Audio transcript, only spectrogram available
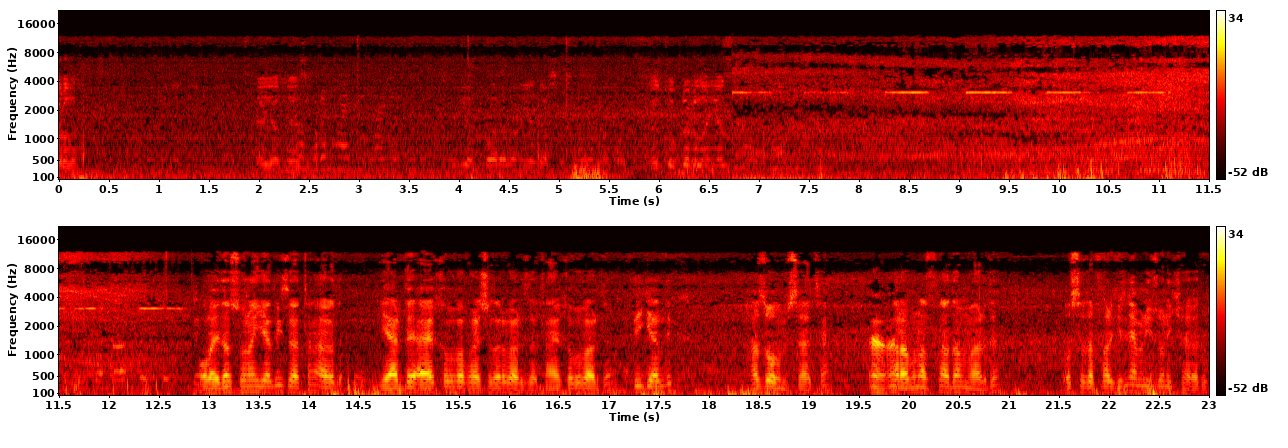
Bu aralar. Ya yanına yazın. Bu aralarını yazarsın. Ben toprak alan yazdım. Olaydan sonra geldik zaten arada yerde ayakkabı parçaları vardı zaten. Ayakkabı vardı. Bir geldik. Kaza olmuş zaten. Arabanın altında adam vardı. O sırada fark edince hemen 112 aradık.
